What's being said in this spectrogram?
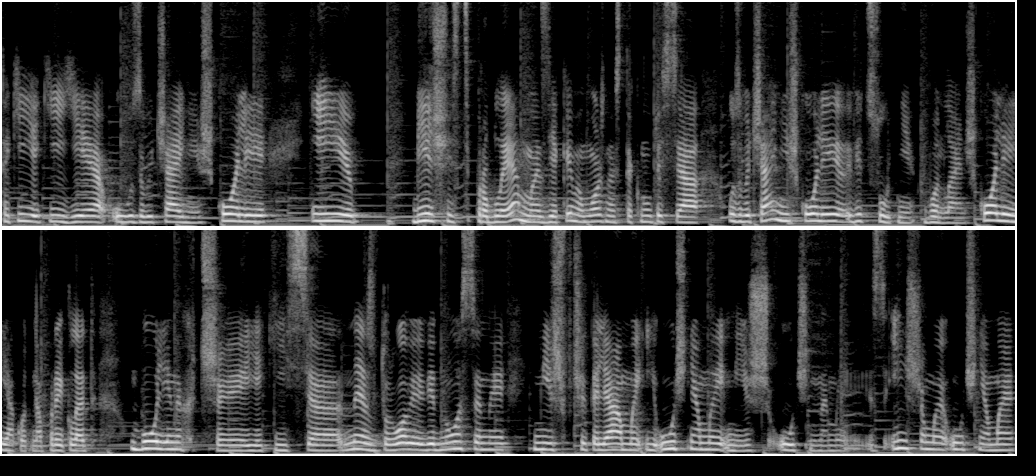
такі, які є у звичайній школі. І більшість проблем, з якими можна стикнутися у звичайній школі, відсутні в онлайн-школі, як, от, наприклад, булінг чи якісь е, нездорові відносини між вчителями і учнями, між учнями з іншими учнями.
